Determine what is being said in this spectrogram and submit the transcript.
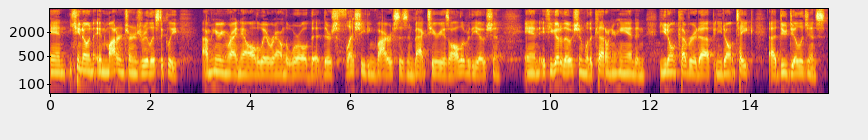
And, you know, in, in modern terms, realistically, I'm hearing right now all the way around the world that there's flesh eating viruses and bacteria all over the ocean. And if you go to the ocean with a cut on your hand and you don't cover it up and you don't take uh, due diligence,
